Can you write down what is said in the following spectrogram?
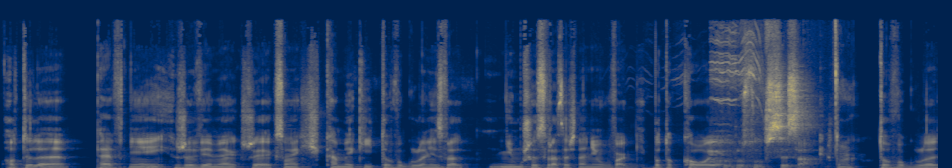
o tyle pewniej, że wiem, jak, że jak są jakieś kamyki, to w ogóle nie, nie muszę zwracać na nie uwagi, bo to koło je po prostu wsysa. Tak. To w ogóle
